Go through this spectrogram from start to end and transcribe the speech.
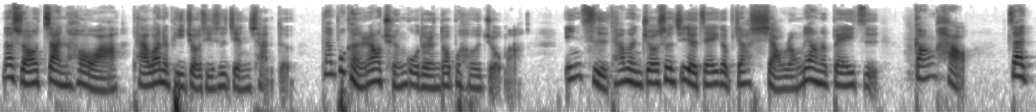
那时候战后啊，台湾的啤酒其实是减产的。但不可能让全国的人都不喝酒嘛，因此他们就设计了这一个比较小容量的杯子，刚好在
